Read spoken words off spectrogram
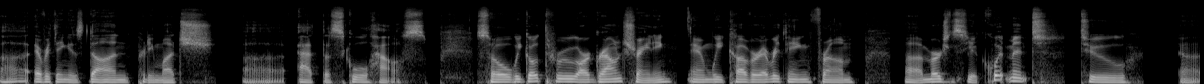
Uh, everything is done pretty much uh, at the schoolhouse. So we go through our ground training and we cover everything from uh, emergency equipment to uh,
